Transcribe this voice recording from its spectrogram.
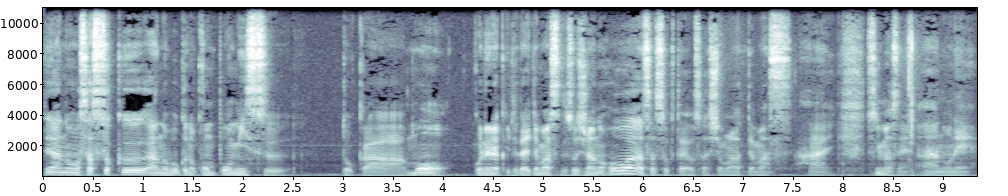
で、あの、早速、あの、僕の梱包ミスとかもご連絡いただいてますので、そちらの方は早速対応させてもらってます。はい。すみません。あのね、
